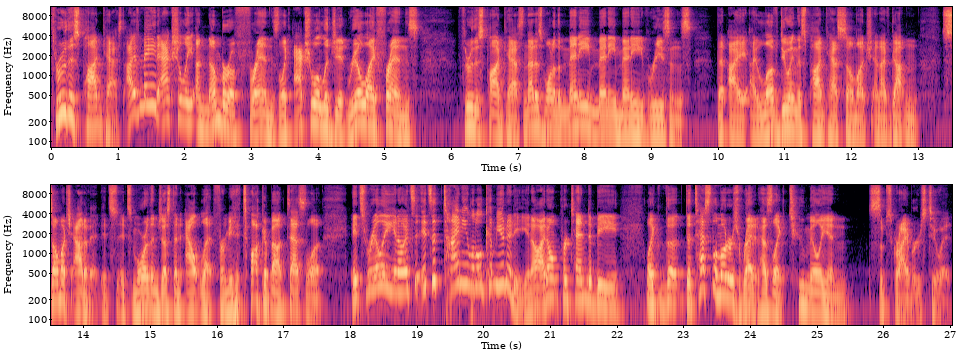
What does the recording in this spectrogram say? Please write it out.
through this podcast. I've made actually a number of friends, like actual legit real life friends, through this podcast. And that is one of the many, many, many reasons that I, I love doing this podcast so much and I've gotten so much out of it. It's it's more than just an outlet for me to talk about Tesla. It's really, you know, it's it's a tiny little community. You know, I don't pretend to be like the the Tesla Motors Reddit has like 2 million subscribers to it.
